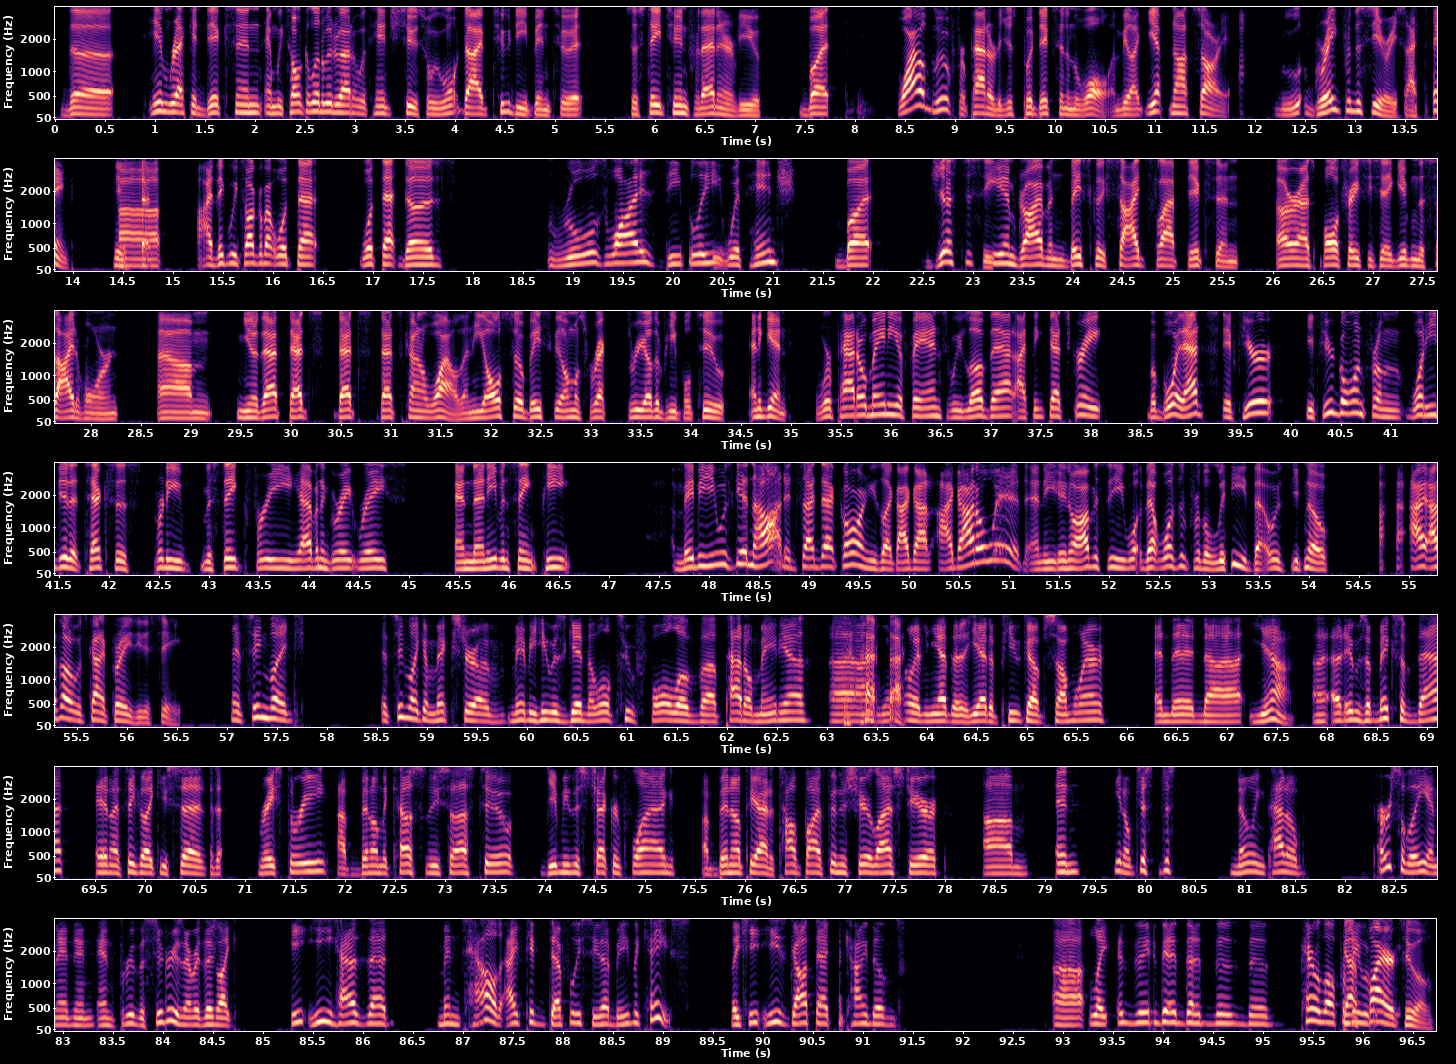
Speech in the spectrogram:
the him wrecking Dixon, and we talk a little bit about it with Hinch too, so we won't dive too deep into it. So stay tuned for that interview. But wild move for Pato to just put Dixon in the wall and be like, "Yep, not sorry." Great for the series, I think. Uh, I think we talk about what that what that does rules wise deeply with Hinch, but just to see him drive and basically side slap Dixon, or as Paul Tracy said, give him the side horn. Um, you know that that's that's that's kind of wild. And he also basically almost wrecked three other people too. And again, we're Patomania fans. We love that. I think that's great. But boy, that's if you're if you're going from what he did at Texas, pretty mistake free, having a great race, and then even St. Pete, maybe he was getting hot inside that car, and he's like, "I got, I got to win." And he, you know, obviously that wasn't for the lead. That was, you know, I, I, I thought it was kind of crazy to see. It seemed like it seemed like a mixture of maybe he was getting a little too full of uh, patomania, uh, and he had to he had to puke up somewhere, and then uh, yeah, uh, it was a mix of that, and I think like you said, race three, I've been on the cusp of these last two. Give me this checkered flag. I've been up here. I had a top five finish here last year, um, and you know just just knowing Pato personally and and and, and through the series and everything, like he he has that mentality. I could definitely see that being the case. Like he he's got that kind of uh like the the the the, the parallel for Got me fire be, to him.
